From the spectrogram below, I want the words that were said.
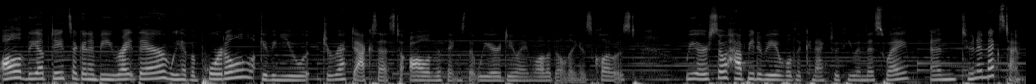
All of the updates are going to be right there. We have a portal giving you direct access to all of the things that we are doing while the building is closed. We are so happy to be able to connect with you in this way, and tune in next time.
